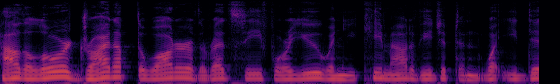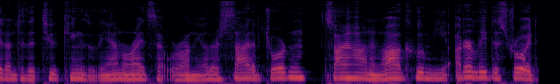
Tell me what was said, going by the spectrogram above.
how the Lord dried up the water of the Red Sea for you when ye came out of Egypt, and what ye did unto the two kings of the Amorites that were on the other side of Jordan, Sihon and Og, whom ye utterly destroyed.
